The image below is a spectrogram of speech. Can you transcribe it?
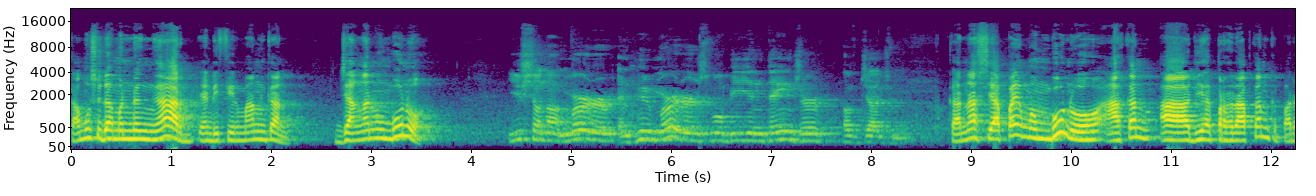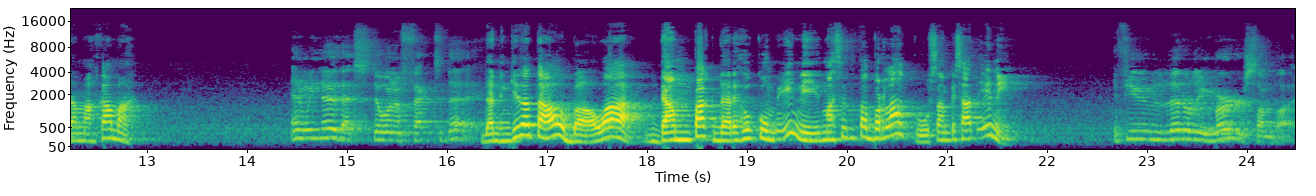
Kamu sudah mendengar yang difirmankan, jangan membunuh. you shall not murder, and who murders will be in danger of judgment. Karena siapa yang membunuh akan uh, diperhadapkan kepada mahkamah. And we know that's still in effect today. Dan kita tahu bahwa dampak dari hukum ini masih tetap berlaku sampai saat ini. If you literally murder somebody,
